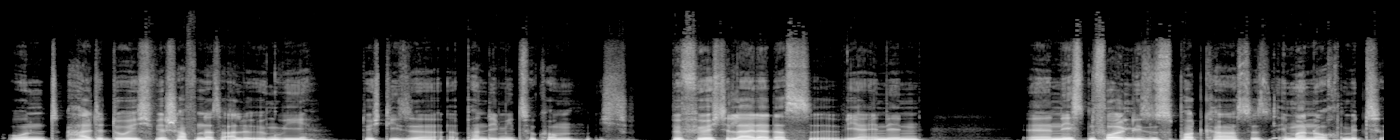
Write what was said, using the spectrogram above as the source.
und haltet durch. Wir schaffen das alle irgendwie durch diese Pandemie zu kommen. Ich befürchte leider, dass wir in den äh, nächsten Folgen dieses Podcasts immer noch mit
